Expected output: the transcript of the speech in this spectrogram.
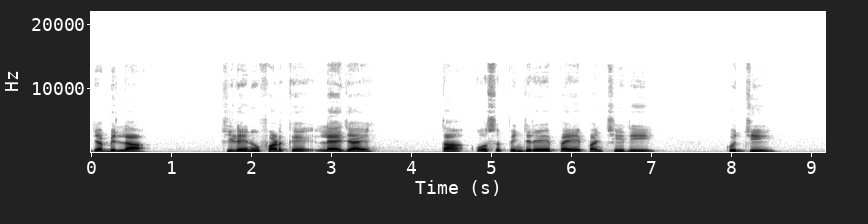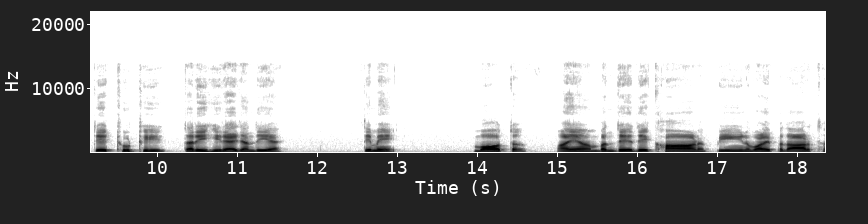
ਜਾਂ ਬਿੱਲਾ ਚਿੜੇ ਨੂੰ ਫੜ ਕੇ ਲੈ ਜਾਏ, ਤਾਂ ਉਸ ਪਿੰਜਰੇ ਪਏ ਪੰਛੀ ਦੀ ਕੁੱਜੀ ਤੇ ਠੂਠੀ ਧਰੀ ਹੀ ਰਹਿ ਜਾਂਦੀ ਹੈ ਤਿਵੇਂ ਮੌਤ ਆਇਆਂ ਬੰਦੇ ਦੇ ਖਾਣ ਪੀਣ ਵਾਲੇ ਪਦਾਰਥ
